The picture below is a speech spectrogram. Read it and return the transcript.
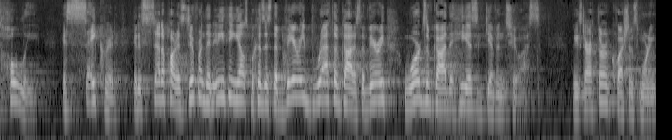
holy, it's sacred, it is set apart, it's different than anything else because it's the very breath of God, it's the very words of God that He has given to us. We start our third question this morning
